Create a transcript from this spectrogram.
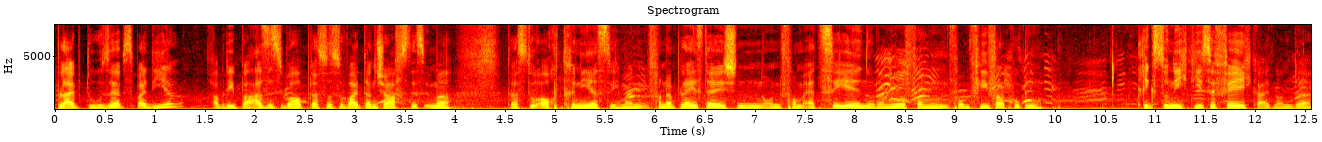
bleib du selbst bei dir, aber die Basis überhaupt, dass du es so weit dann schaffst, ist immer, dass du auch trainierst. Ich meine, von der Playstation und vom Erzählen oder nur vom, vom FIFA gucken, kriegst du nicht diese Fähigkeiten. Und äh,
